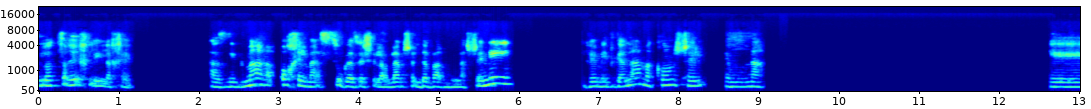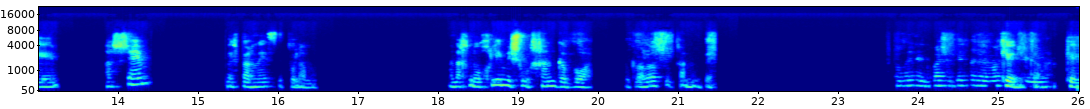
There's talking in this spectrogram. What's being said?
לא צריך להילחם. אז נגמר האוכל מהסוג הזה של העולם של דבר מול השני, ומתגלה מקום של אמונה. אה, השם מפרנס את עולמו. אנחנו אוכלים משולחן גבוה, זה כבר לא השולחן הזה. כן, כן.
